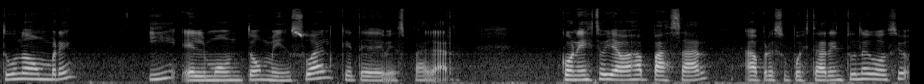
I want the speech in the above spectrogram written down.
tu nombre, y el monto mensual que te debes pagar. Con esto ya vas a pasar a presupuestar en tu negocio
